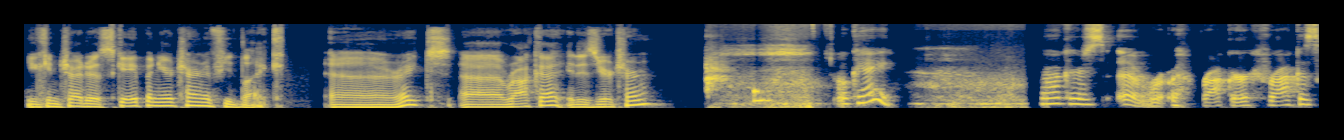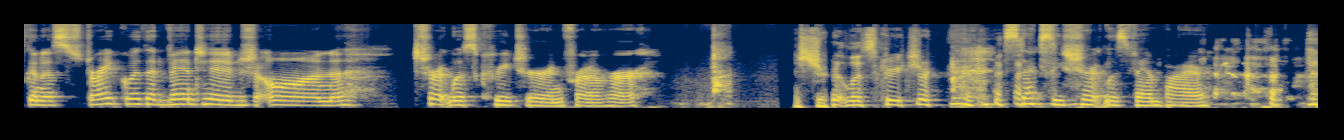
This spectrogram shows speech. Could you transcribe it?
You can try to escape on your turn if you'd like. All right, uh, Raka, it is your turn. Okay. Raka's uh, R- Rocker Raka's gonna strike with advantage on shirtless creature in front of her. Shirtless creature. Sexy shirtless vampire.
